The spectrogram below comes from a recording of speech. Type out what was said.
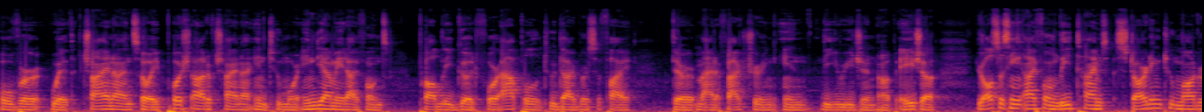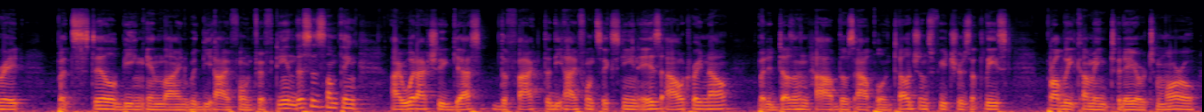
over with China. And so a push out of China into more India made iPhones, probably good for Apple to diversify their manufacturing in the region of Asia. You're also seeing iPhone lead times starting to moderate, but still being in line with the iPhone 15. This is something I would actually guess the fact that the iPhone 16 is out right now, but it doesn't have those Apple Intelligence features, at least probably coming today or tomorrow.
